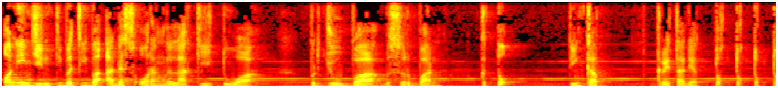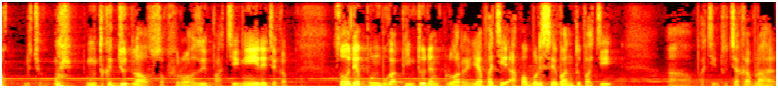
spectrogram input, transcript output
on engine tiba-tiba ada seorang lelaki tua berjubah berserban ketuk tingkap kereta dia tok tok tok tok. Dia cakap Wih, terkejut lah. Astagfirullahaladzim pakcik ni dia cakap. So dia pun buka pintu dan keluar. Ya pakcik apa boleh saya bantu pakcik uh, pakcik tu cakap lah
